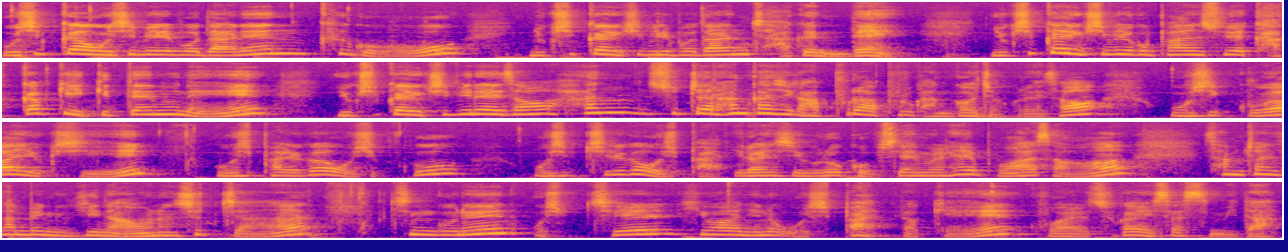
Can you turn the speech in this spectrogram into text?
50과 51보다는 크고 60과 61보다는 작은데 60과 61 곱한 수에 가깝게 있기 때문에 60과 61에서 한 숫자를 한 칸씩 앞으로 앞으로 간 거죠. 그래서 59와 60, 58과 59, 57과 58 이런 식으로 곱셈을 해 보아서 3306이 나오는 숫자 친구는 57, 희원이는 58 이렇게 구할 수가 있었습니다.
